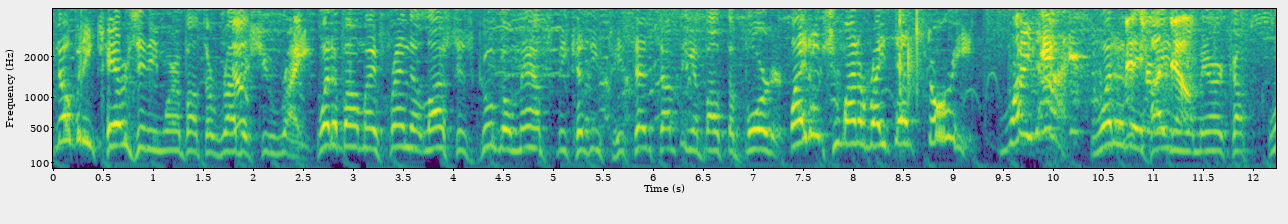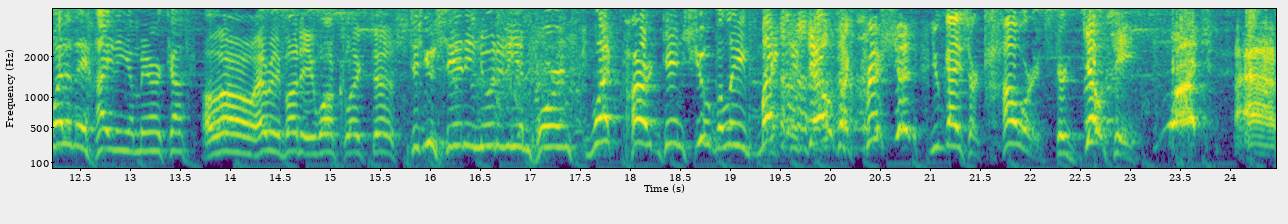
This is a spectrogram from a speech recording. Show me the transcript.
Nobody cares anymore about the rubbish you write. What about my friend that lost his Google Maps because he, he said something about the border? Why don't you want to write that story? Why not? What are they hiding, Lindell. America? What are they hiding, America? Hello, everybody, walk like this. Did you see any nudity in porn? What part didn't you believe? Mike Lindell's a Christian? You guys are cowards. You're guilty. What? Ah.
